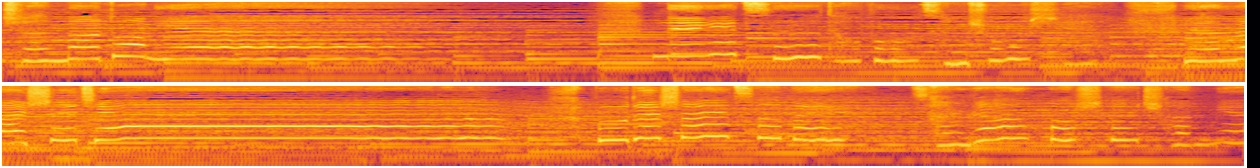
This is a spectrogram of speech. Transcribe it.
这么多年，你一次都不曾出现。原来世界不对谁慈悲、残忍或是缠绵，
